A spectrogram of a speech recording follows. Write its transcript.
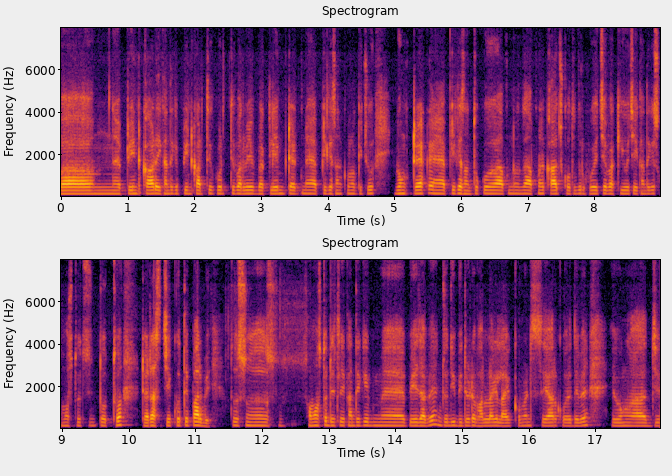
বা প্রিন্ট কার্ড এখান থেকে প্রিন্ট কার্ড থেকে করতে পারবে বা ক্লেম অ্যাপ্লিকেশান কোনো কিছু এবং ট্র্যাক অ্যাপ্লিকেশান তো আপনার আপনার কাজ কতদূর হয়েছে বা কী হয়েছে এখান থেকে সমস্ত তথ্য স্ট্যাটাস চেক করতে পারবে। তো সমস্ত ডিটেল এখান থেকে পেয়ে যাবে। যদি ভিডিওটা ভালো লাগে লাইক কমেন্ট শেয়ার করে দেবেন। এবং যে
